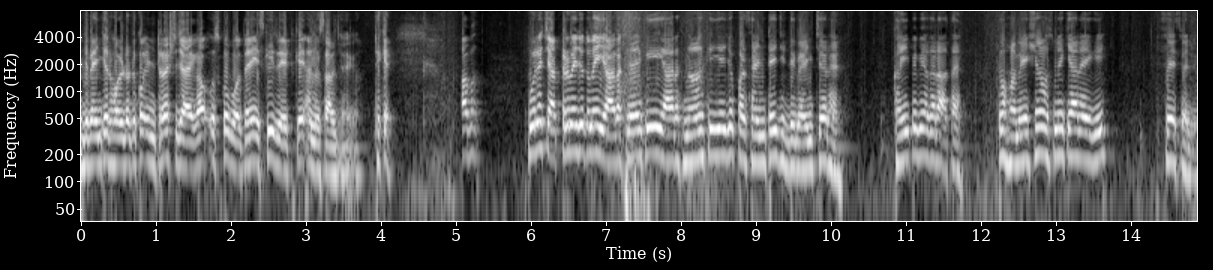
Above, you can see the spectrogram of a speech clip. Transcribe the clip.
डिबेंचर होल्डर को इंटरेस्ट जाएगा, उसको बोलते हैं इसकी रेट के अनुसार जाएगा, ठीक है? अब पूरे चैप्टर में जो तुम्हें याद रखना है कि, याद रखना कि ये जो परसेंटेज डिबेंचर है, कहीं पे भी अगर आता है तो हमेशा उसमें क्या रहेगी? फेस वैल्यू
